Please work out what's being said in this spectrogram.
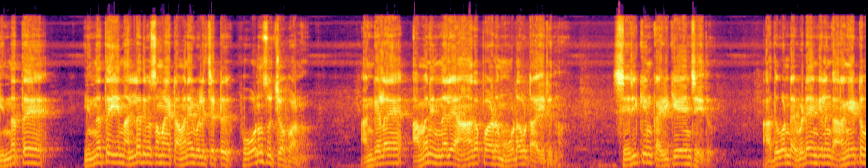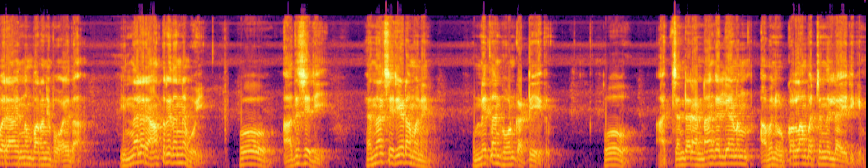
ഇന്നത്തെ ഇന്നത്തെ ഈ നല്ല ദിവസമായിട്ട് അവനെ വിളിച്ചിട്ട് ഫോണും സ്വിച്ച് ഓഫ് ആണ്. അങ്കിളെ അവൻ ഇന്നലെ ആകപ്പാട് മൂഡൌട്ടായിരുന്നു ശരിക്കും കഴിക്കുകയും ചെയ്തു. അതുകൊണ്ട് എവിടെയെങ്കിലും കറങ്ങിയിട്ട് വരാമെന്നും പറഞ്ഞു പോയതാ. ഇന്നലെ രാത്രി തന്നെ പോയി. ഓ അത് ശരി. എന്നാൽ ശരിയടാ മോനെ. ഉണ്ണിത്താൻ ഫോൺ കട്ട് ചെയ്തു. ഓ അച്ഛന്റെ രണ്ടാം കല്യാണം അവൻ ഉൾക്കൊള്ളാൻ പറ്റുന്നില്ലായിരിക്കും.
